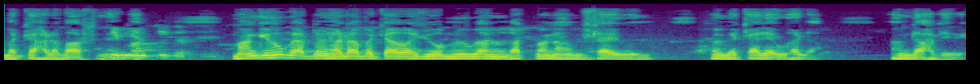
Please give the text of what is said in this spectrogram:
ਬੱਚਾ ਸਾਡਾ ਵਾਪਸ ਕੀ ਨਹੀਂ ਮੰਗ ਕੀ ਕਰਦੇ ਹੋ? ਮੰਗ ਇਹੋ ਕਰਦੇ ਹਾਂ ਸਾਡਾ ਬੱਚਾ ਵਾ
